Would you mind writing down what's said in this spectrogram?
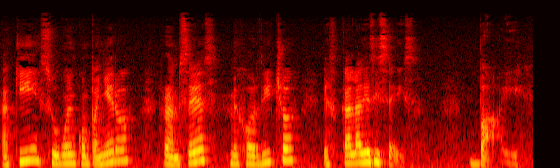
Aquí su buen compañero, Ramsés, mejor dicho, escala 16. Bye.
